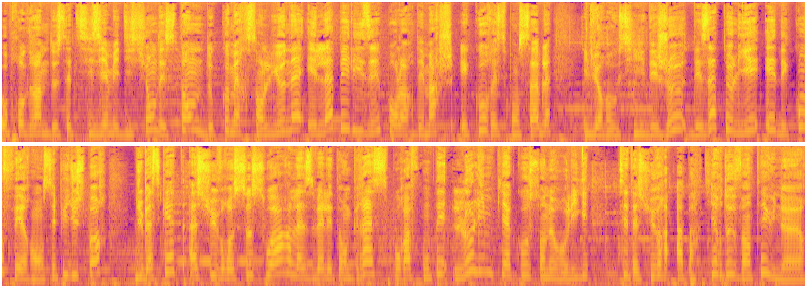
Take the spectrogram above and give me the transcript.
Au programme de cette sixième édition, des stands de commerçants lyonnais et labellisés pour leur démarche éco-responsable. Il y aura aussi des jeux, des ateliers et des conférences. Et puis du sport, du basket à suivre ce soir. L'Asvel est en Grèce pour affronter l'Olympiakos en Euroleague. C'est à suivre à partir de 21h.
